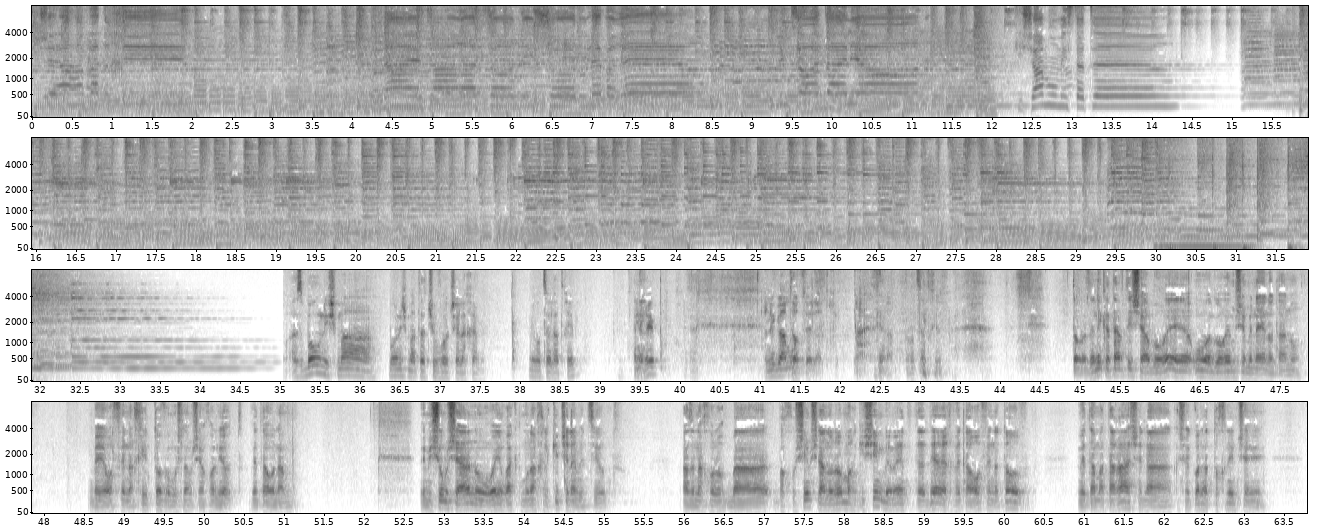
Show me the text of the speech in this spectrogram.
שאהבת אחים בונה את הרצון לשאול ולברר, למצוא את העליון, כי שם הוא מסתתר. אז בואו נשמע, בואו נשמע את התשובות שלכם. מי רוצה להתחיל? יריב? אני גם רוצה להתחיל. אה, כן. אתה רוצה להתחיל? טוב, אז אני כתבתי שהבורא הוא הגורם שמנהל אותנו באופן הכי טוב ומושלם שיכול להיות, ואת העולם. ומשום שאנו רואים רק תמונה חלקית של המציאות, אז אנחנו ב- בחושים שלנו לא מרגישים באמת את הדרך ואת האופן הטוב ואת המטרה של, ה, של כל התוכנית ש,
